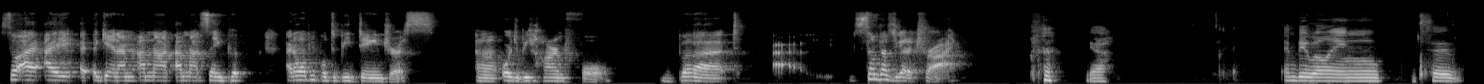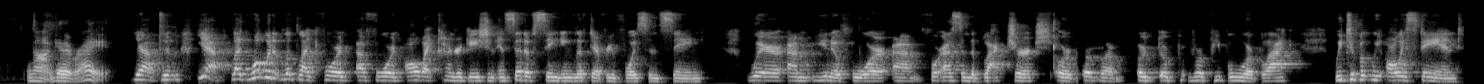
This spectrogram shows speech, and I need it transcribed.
so I, I again, I'm, I'm not, I'm not saying put, I don't want people to be dangerous uh, or to be harmful, but uh, sometimes you got to try. yeah. And be willing to not get it right. Yeah, to, yeah. Like, what would it look like for uh, for an all white congregation instead of singing "Lift Every Voice and Sing"? Where um, you know for um, for us in the black church or or, or or, for people who are black we typically always stand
